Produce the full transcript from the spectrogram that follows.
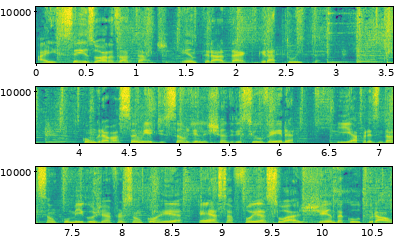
às 6 horas da tarde. Entrada gratuita. Com gravação e edição de Alexandre Silveira e apresentação comigo, Jefferson Correa, essa foi a sua Agenda Cultural.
